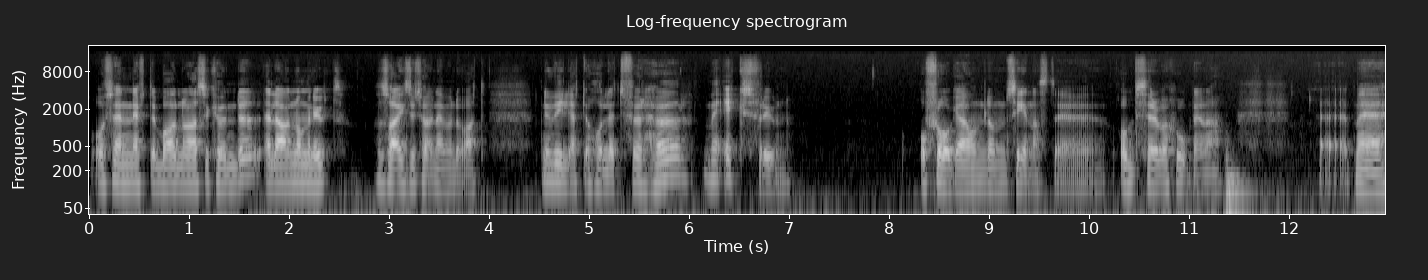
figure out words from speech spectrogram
Och sen efter bara några sekunder, eller någon minut, så sa instruktören även då att nu vill jag att du håller ett förhör med exfrun. Och fråga om de senaste observationerna eh, med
